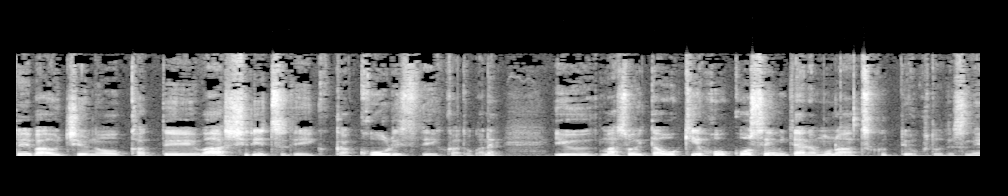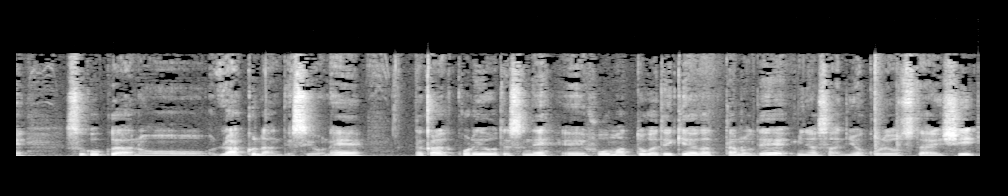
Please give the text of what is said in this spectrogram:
例えばうちの家庭は私立で行くか公立で行くかとかね。いう、まあ、そういった大きい方向性みたいなものは作っておくとですねすごくあの楽なんですよね。だからこれをですね、えフォーマットが出来上がったので皆さんにはこれをお伝えし、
